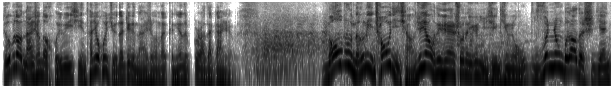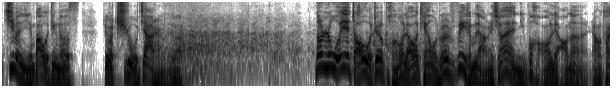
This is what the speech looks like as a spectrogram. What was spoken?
得不到男生的回微信，她就会觉得这个男生他肯定是不知道在干什么，脑补能力超级强。就像我那天说的一个女性听众，五分钟不到的时间，基本已经把我定成对吧耻辱架上了，对吧？当时我也找我这个朋友聊过天，我说为什么两个人相爱你不好好聊呢？然后他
